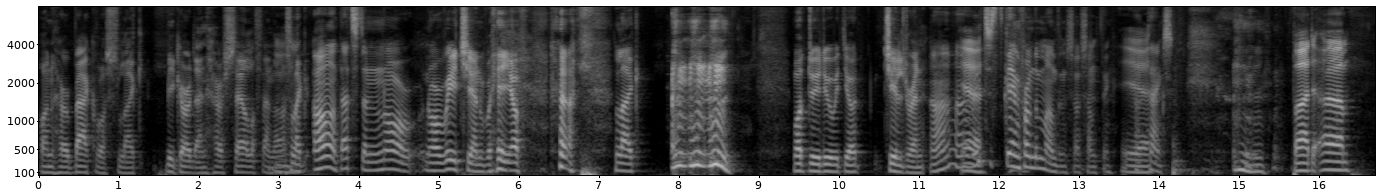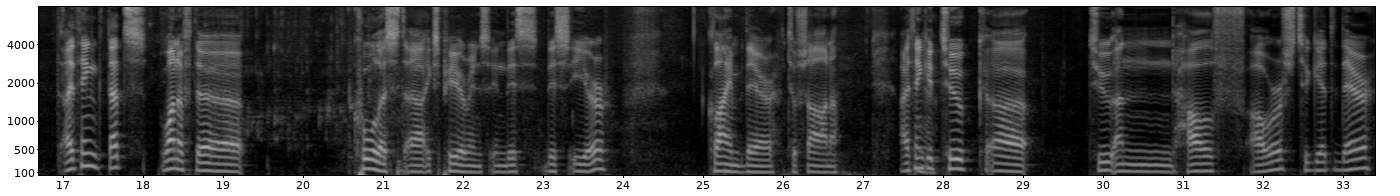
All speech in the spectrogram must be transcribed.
on her back was like bigger than herself and i was Mm. like oh that's the Nor- norwegian way of like what do you do with your children ah Yeah. we just came from the mountains or something "Oh, Yeah. thanks But um, I think that's one of the coolest uh, experience in this this year. Climb there to Saana. I think Yeah. it took uh, two and half hours to get there.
